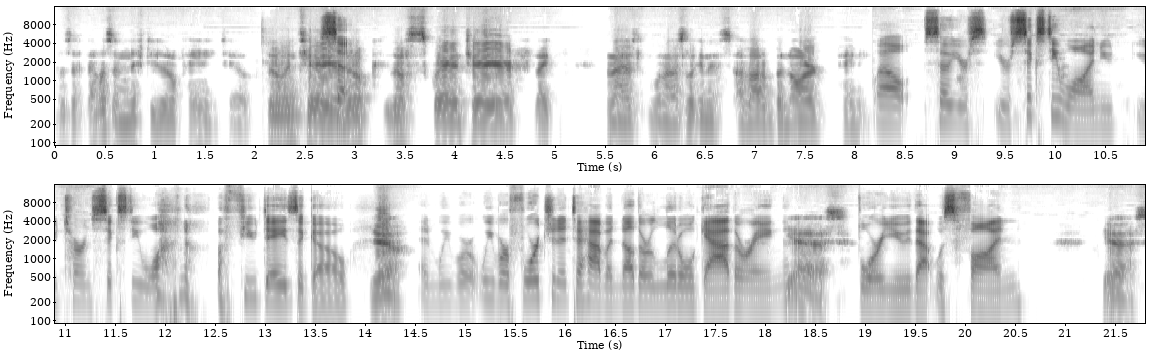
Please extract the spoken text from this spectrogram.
That was a that was a nifty little painting too. Little interior, So- little little square interior. Like when I was when I was looking at a lot of Bonnard painting. Well, so you're you're 61. You you turned 61 a few days ago, Yeah. and we were we were fortunate to have another little gathering Yes. for you. That was fun. Yes.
